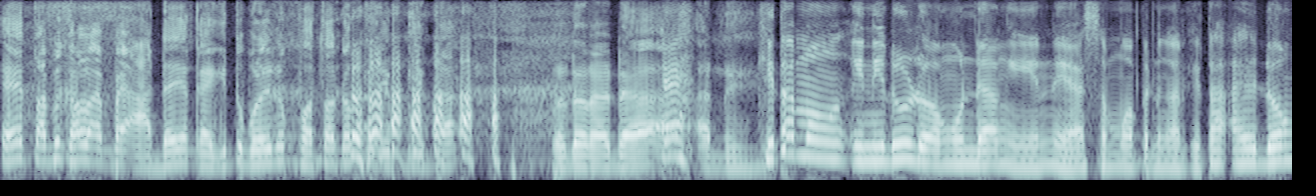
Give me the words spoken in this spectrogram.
eh tapi kalau sampai ada yang kayak gitu boleh dong foto dong kirim kita. Rada-rada eh, aneh. kita mau ini dulu dong ngundangin ya semua pendengar kita. Ayo dong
